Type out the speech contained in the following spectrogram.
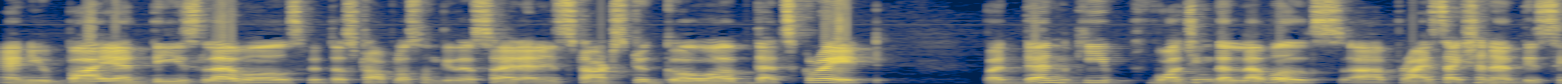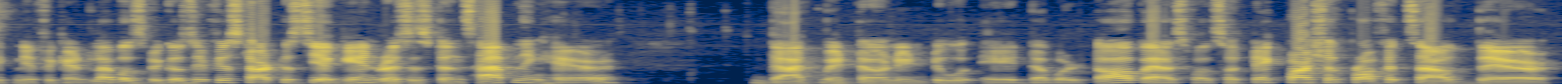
and you buy at these levels with the stop loss on the other side and it starts to go up, that's great. But then keep watching the levels, uh, price action at these significant levels because if you start to see again resistance happening here, that may turn into a double top as well. So take partial profits out there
